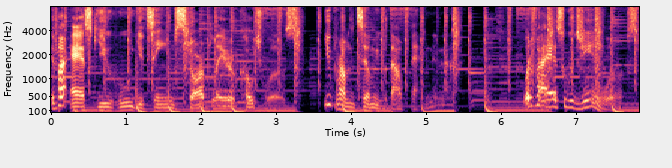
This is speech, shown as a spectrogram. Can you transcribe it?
If I ask you who your team's star player or coach was, you probably tell me without batting an eye. What if I ask who the GM was?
